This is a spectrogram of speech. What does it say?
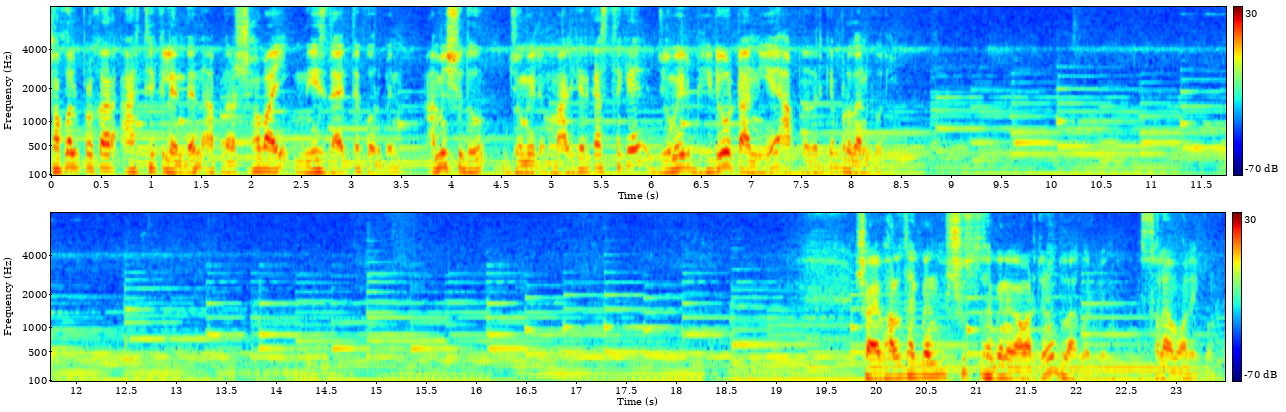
সকল প্রকার আর্থিক লেনদেন আপনারা সবাই নিজ দায়িত্বে করবেন। আমি শুধু জমির মালিকের কাছ থেকে জমির ভিডিওটা নিয়ে আপনাদেরকে প্রদান করি। সবাই ভালো থাকবেন, সুস্থ থাকবেন আমার জন্য দোয়া করবেন। আসসালামু আলাইকুম।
